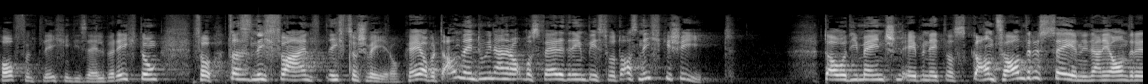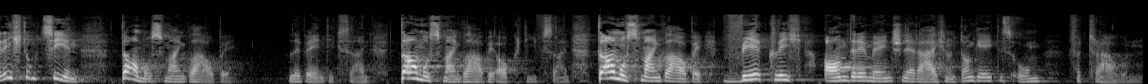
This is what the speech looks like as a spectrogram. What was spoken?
hoffentlich in dieselbe Richtung. So, das ist nicht so, ein, nicht so schwer, okay? Aber dann, wenn du in einer Atmosphäre drin bist, wo das nicht geschieht, da wo die Menschen eben etwas ganz anderes sehen, in eine andere Richtung ziehen, da muss mein Glaube lebendig sein. Da muss mein Glaube aktiv sein. Da muss mein Glaube wirklich andere Menschen erreichen. Und dann geht es um Vertrauen.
